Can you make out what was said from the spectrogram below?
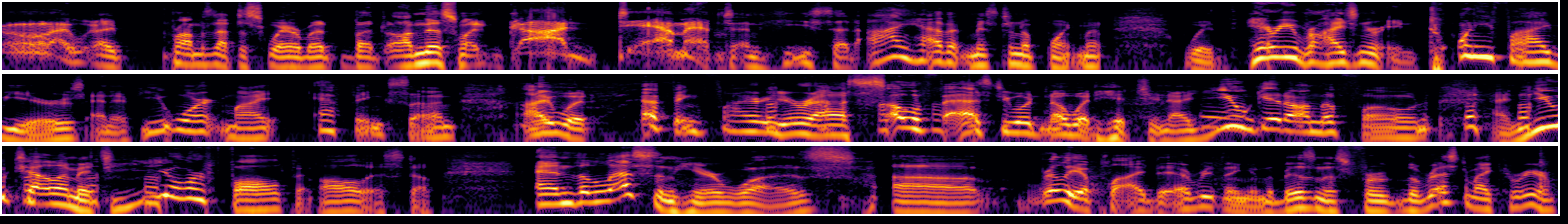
"Oh," I, I promise not to swear, but but on this one, God damn it! And he said, "I haven't missed an appointment with Harry Reisner in 25 years, and if you weren't my effing son, I would effing fire your ass so fast you wouldn't know what hit you. Now you get on the phone and you tell him it's your fault and all this stuff." And the lesson here was uh, really applied to everything in the business for the rest of my career.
